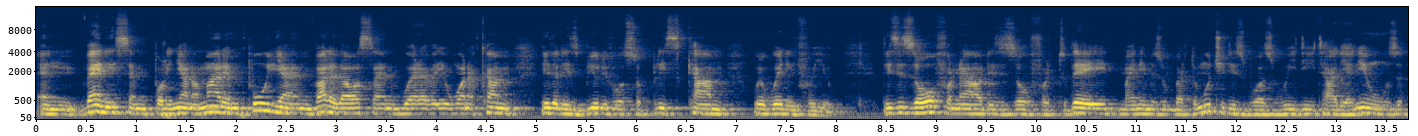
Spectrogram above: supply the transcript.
and Venice and Polignano Mare and Puglia and Valle d'Aosta and wherever you want to come. Italy is beautiful, so please come. We're waiting for you. This is all for now. This is all for today. My name is Umberto Mucci. This was We the Italian News.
